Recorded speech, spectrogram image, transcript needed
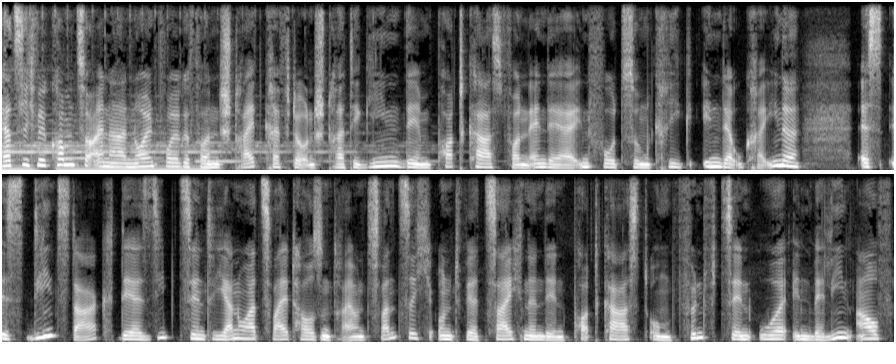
Herzlich willkommen zu einer neuen Folge von Streitkräfte und Strategien, dem Podcast von NDR Info zum Krieg in der Ukraine. Es ist Dienstag, der 17. Januar 2023 und wir zeichnen den Podcast um 15 Uhr in Berlin auf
